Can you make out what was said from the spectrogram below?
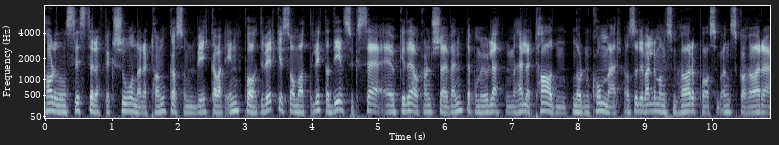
har du noen siste refleksjoner eller tanker som vi ikke har vært inne på? Det virker som at litt av din suksess er jo ikke det å kanskje vente på muligheten, men heller ta den når den kommer. Altså, det er veldig mange som hører på, som ønsker å høre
